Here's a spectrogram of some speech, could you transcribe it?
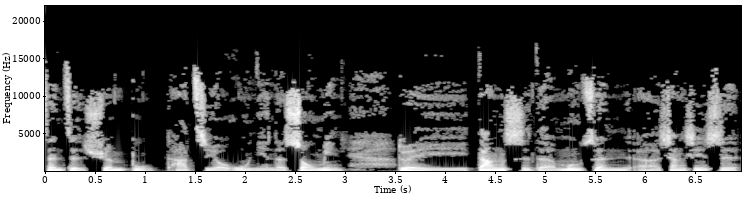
甚至宣布他只有五年的寿命。对当时的木村，呃，相信是，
